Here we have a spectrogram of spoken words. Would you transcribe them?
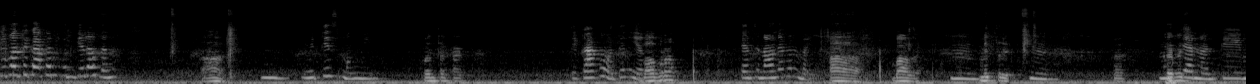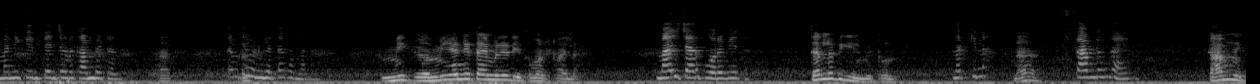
तुम्हाला ते काकाने फोन केला होता ना? हा. मी तेच मग मी. कोणता काका? ते काका होते ना एक. बाबराव? त्यांचं नाव नाही म्हण बाई. हा बाबा. मित्र. हं. हा. मग खरंच? त्यांना ते म्हणे की त्यांच्याकडे काम भेटल. हा. ठेवून घेता का मला? मी मी एनी टाइम रेडी तुम्हाला ठेवायला. माझी चार पोरं बी येतात. त्यांना बी घेईल मी ठेवून. नक्की ना? ना काम घेऊन काय? काम नाही.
